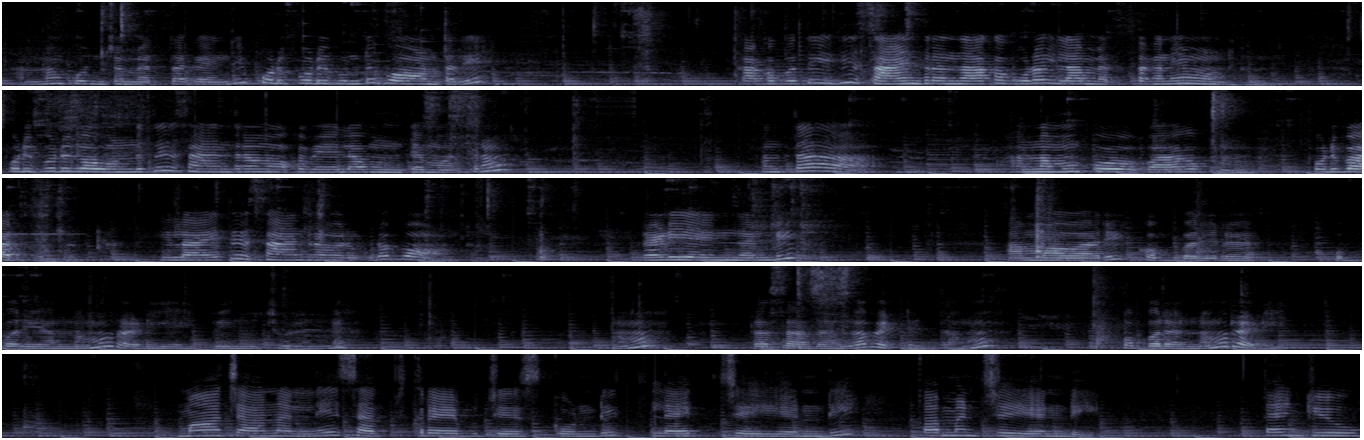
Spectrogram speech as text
అన్నం కొంచెం మెత్తగా అయింది. పొడి పొడిగా ఉంటే బాగుంటుంది. కాకపోతే ఇది సాయంత్రం దాకా కూడా ఇలా మెత్తగానే ఉంటుంది. పొడి పొడిగా వండితే సాయంత్రం ఒకవేళ ఉంటే మాత్రం అంతా అన్నము పొ బాగా పొడిబారుతుంటుంది ఇలా అయితే సాయంత్రం వరకు కూడా బాగుంటుంది. రెడీ అయిందండి. అమ్మవారి కొబ్బరి కొబ్బరి అన్నము రెడీ అయిపోయింది చూడండి. మనము ప్రసాదంగా పెట్టిద్దాము. కొబ్బరి అన్నము రెడీ. మా ఛానల్ని సబ్స్క్రైబ్ చేసుకోండి లైక్ చేయండి కామెంట్ చేయండి. Thank you.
